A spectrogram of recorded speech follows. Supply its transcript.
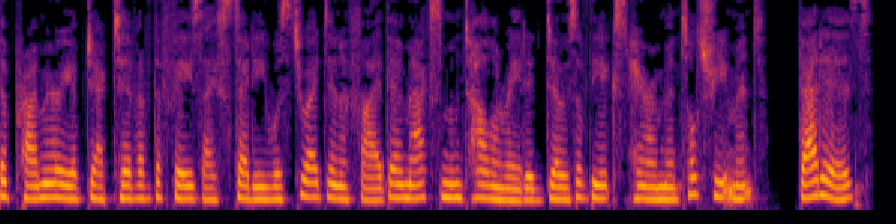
The primary objective of the phase I study was to identify the maximum tolerated dose of the experimental treatment, that is,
